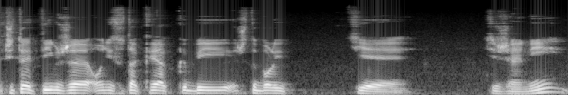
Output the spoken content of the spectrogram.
či to je tým, že oni sú také, ako keby, že to boli tie, tie ženy,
